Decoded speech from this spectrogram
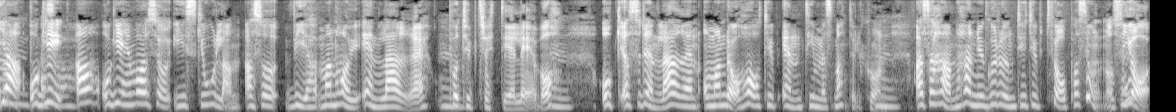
så ja, och grej, alltså. ja, och grejen var så i skolan, alltså vi, man har ju en lärare Mm. på typ 30 elever. Och alltså den läraren, om man då har typ en timmes mattelektion, Mm. alltså han han ju gå runt till typ två personer. Så jag,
